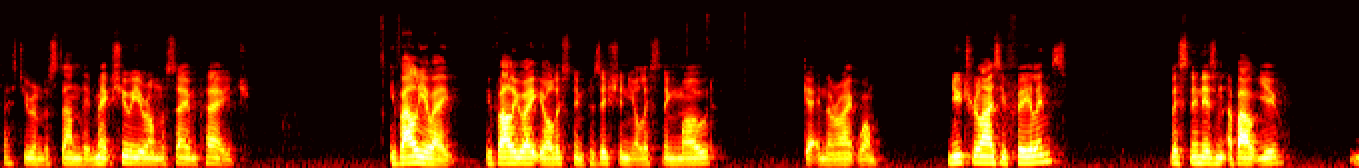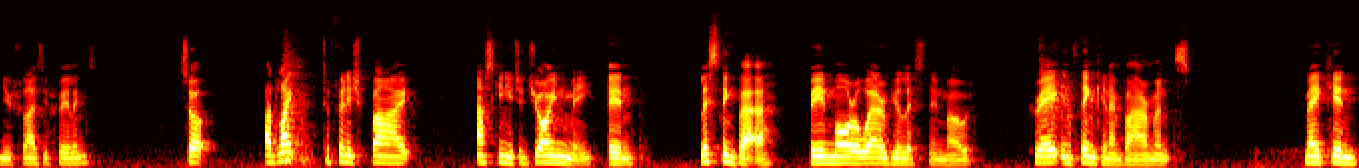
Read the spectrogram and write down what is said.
Test your understanding. Make sure you're on the same page. Evaluate. Evaluate your listening position, your listening mode. Get in the right one. Neutralize your feelings. Listening isn't about you. Neutralize your feelings. So I'd like to finish by asking you to join me in listening better, being more aware of your listening mode, creating thinking environments, making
